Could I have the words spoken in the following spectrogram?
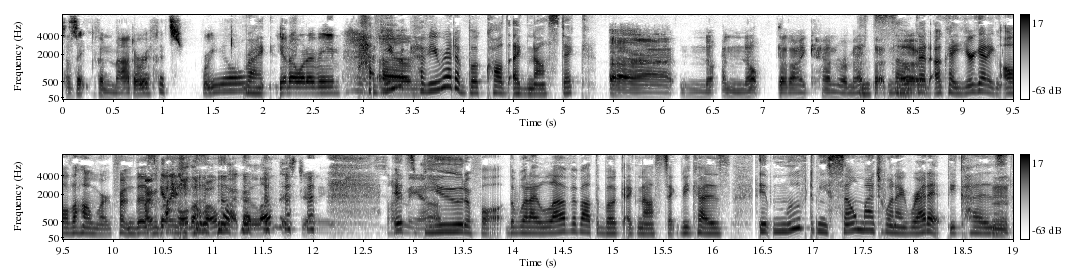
does it even matter if it's real? Right. You know what I mean? Have you um, have you read a book called Agnostic? Uh, not not that I can remember. It's so no. good. Okay, you're getting all the homework from this. I'm getting all the homework. I love this, Jenny. It's beautiful. The, what I love about the book Agnostic because it moved me so much when I read it because mm.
